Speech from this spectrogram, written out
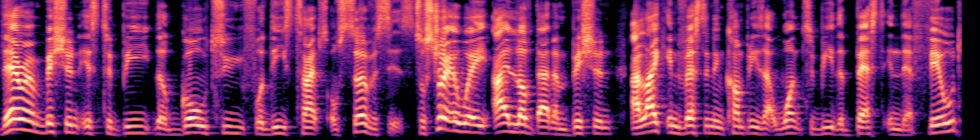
their ambition is to be the go to for these types of services. So, straight away, I love that ambition. I like investing in companies that want to be the best in their field.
